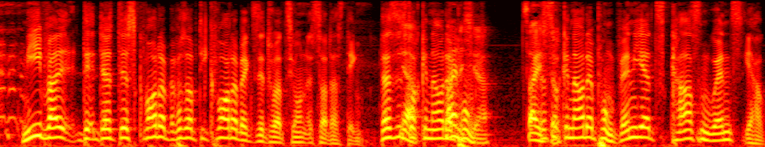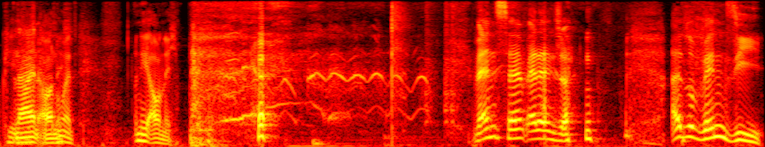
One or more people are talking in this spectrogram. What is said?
Nie, weil das Quarterback, pass auf, die Quarterback-Situation ist doch das Ding. Das ist ja, doch genau der Punkt. Ja. Sag ich das ist doch genau der Punkt. Wenn jetzt Carson Wentz, ja, okay. Nein, auch nicht. Wentz, nee, auch nicht. wenn Sam Ellinger. Also, wenn sie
